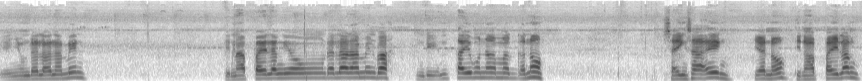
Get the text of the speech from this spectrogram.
Yan yung dala namin. Tinapay lang yung dala namin ba? Hindi tayo muna mag ano, saing-saing. Yan no, tinapay lang.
